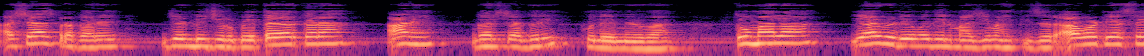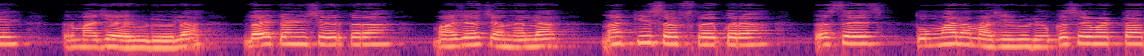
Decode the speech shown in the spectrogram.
अशाच प्रकारे झेंडूची रोपे तयार करा आणि घरच्या घरी फुले मिळवा. तुम्हाला या व्हिडिओमधील माझी माहिती जर आवडली असेल तर माझ्या या व्हिडिओला लाईक आणि शेअर करा. माझ्या चॅनलला नक्की सबस्क्राईब करा. तसेच तुम्हाला माझे व्हिडिओ कसे वाटतात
